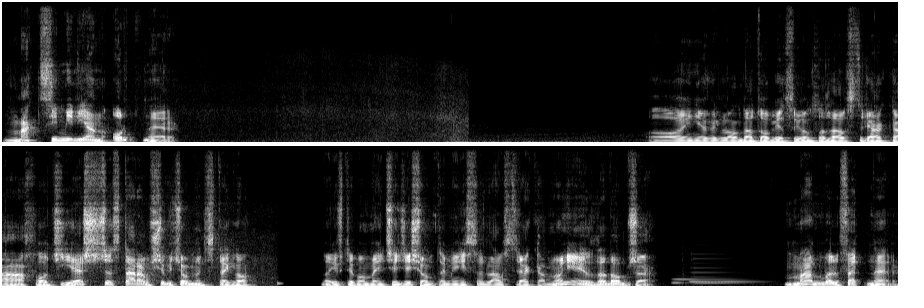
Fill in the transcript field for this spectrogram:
Maximilian Ortner. Oj, nie wygląda to obiecująco dla Austriaka, choć jeszcze starał się wyciągnąć z tego. No i w tym momencie dziesiąte miejsce dla Austriaka. No nie jest za dobrze. Manuel Fettner.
